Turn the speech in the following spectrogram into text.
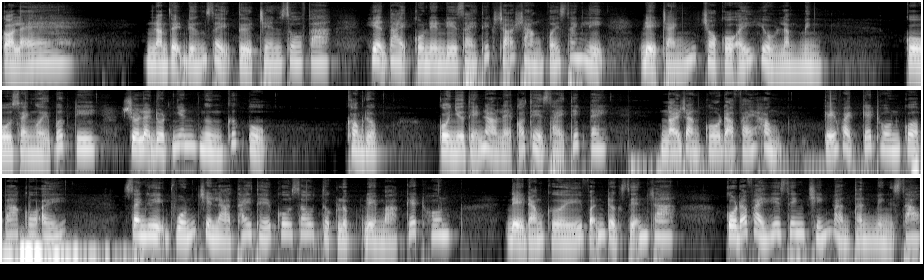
Có lẽ... Nam tệ đứng dậy từ trên sofa, hiện tại cô nên đi giải thích rõ ràng với Xanh Lị để tránh cho cô ấy hiểu lầm mình. Cô xoay người bước đi rồi lại đột nhiên ngừng cước bộ. Không được, cô như thế nào lại có thể giải thích đây? Nói rằng cô đã phái hỏng kế hoạch kết hôn của ba cô ấy. Danh vị vốn chỉ là thay thế cô dâu thực lực để mà kết hôn. Để đám cưới vẫn được diễn ra, cô đã phải hy sinh chính bản thân mình sao?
